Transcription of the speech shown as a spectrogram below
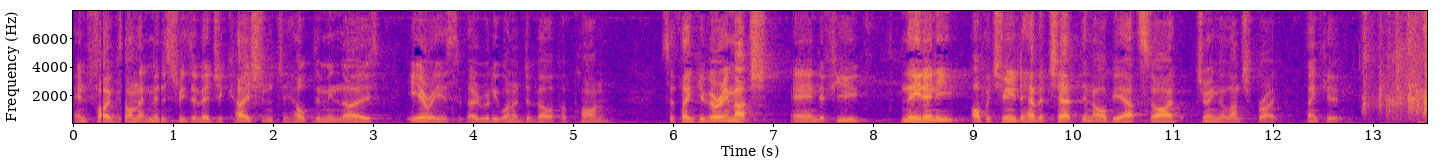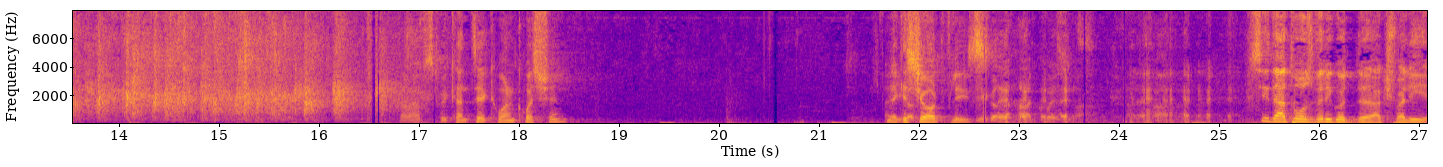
and focus on that Ministries of Education to help them in those areas that they really want to develop upon. So thank you very much. And if you need any opportunity to have a chat, then I'll be outside during the lunch break. Thank you. Perhaps we can take one question. Make it short, please. You got the hard questions. See, that was very good, uh, actually,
